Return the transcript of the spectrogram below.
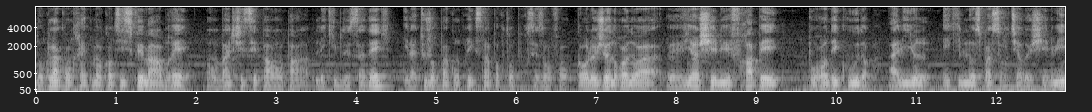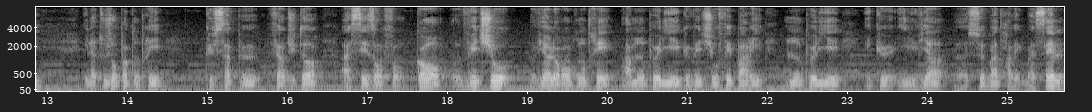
Donc là concrètement, quand il se fait marbrer en bas de chez ses parents par l'équipe de Sadek, il a toujours pas compris que c'est important pour ses enfants. Quand le jeune Renoir euh, vient chez lui frapper pour en découdre à Lyon et qu'il n'ose pas sortir de chez lui, il a toujours pas compris que ça peut faire du tort à ses enfants. Quand Vecchio vient le rencontrer à Montpellier, que Vecchio fait Paris, Montpellier, et qu'il vient euh, se battre avec Bassem,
